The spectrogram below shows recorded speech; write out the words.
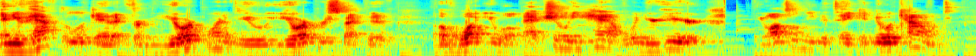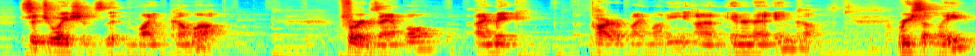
And you have to look at it from your point of view, your perspective of what you will actually have when you're here. You also need to take into account situations that might come up. For example, I make part of my money on internet income. Recently,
